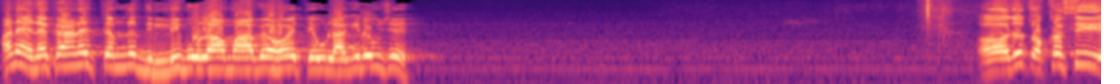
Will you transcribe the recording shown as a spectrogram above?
અને એના કારણે જ તેમને દિલ્હી બોલાવવામાં આવ્યા હોય તેવું લાગી રહ્યું છે. જો ચોક્કસથી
